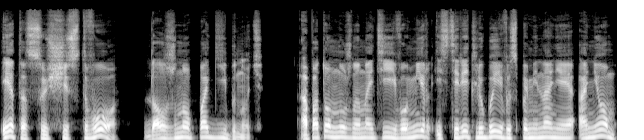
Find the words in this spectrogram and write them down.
Это существо должно погибнуть. А потом нужно найти его мир и стереть любые воспоминания о нем,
